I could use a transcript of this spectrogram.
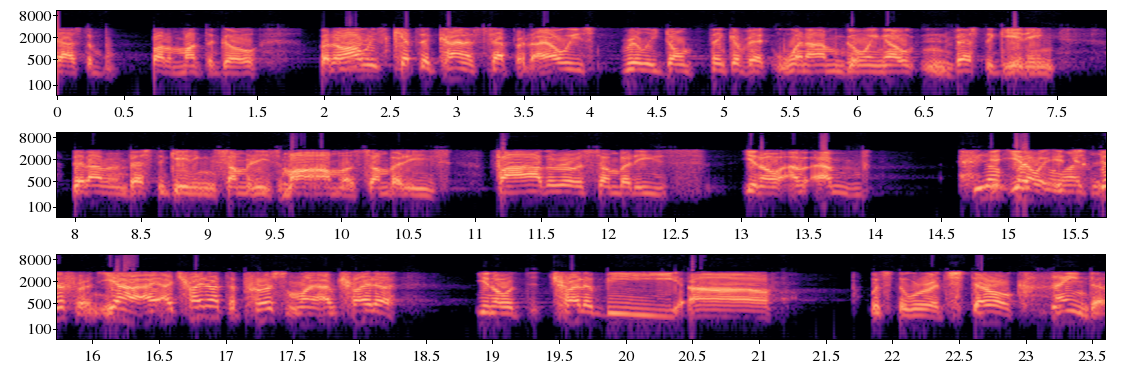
passed about a month ago. But I always kept it kind of separate. I always really don't think of it when I'm going out investigating that I'm investigating somebody's mom or somebody's father or somebody's, you know, I'm, I'm You you know, it's it. different. Yeah, I, I try not to personalize. I try to, you know, try to be, uh, what's the word, sterile, kinda.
